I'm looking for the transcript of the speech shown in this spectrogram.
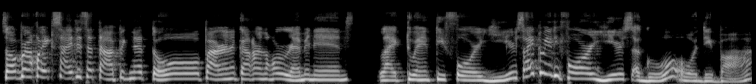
Sobra ako excited sa topic na to. Para nagkakaroon ako reminisce like 24 years. Ay, 24 years ago. O, di ba?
